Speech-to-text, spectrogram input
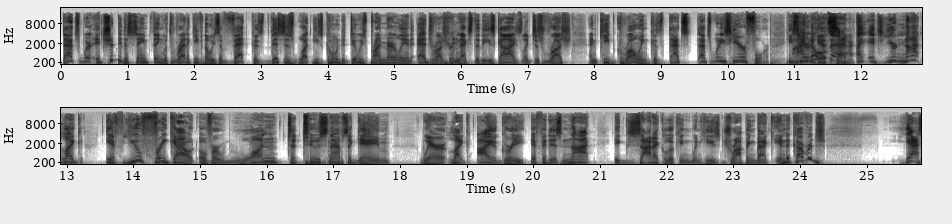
That's where it should be the same thing with Reddick, even though he's a vet, because this is what he's going to do. He's primarily an edge rusher next to these guys, like just rush and keep growing, because that's that's what he's here for. He's here I to know get that. sacks. I, it's you're not like if you freak out over one to two snaps a game, where like I agree, if it is not exotic looking when he's dropping back into coverage. Yes,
